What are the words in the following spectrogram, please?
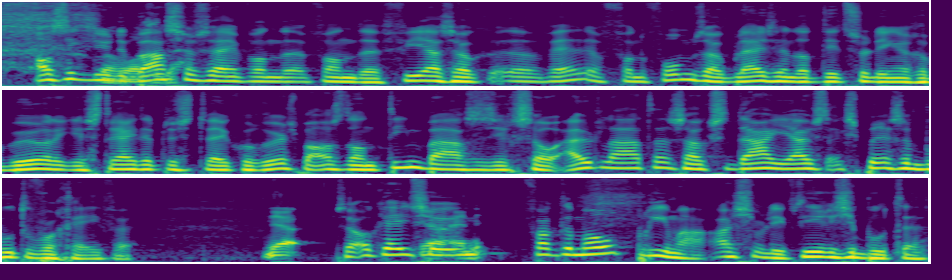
Als ik nu de baas zou zijn van de, van de FIA, zou ik, uh, van de FOM, zou ik blij zijn dat dit soort dingen gebeuren. Dat je strijd hebt tussen twee coureurs. Maar als dan teambazen zich zo uitlaten, zou ik ze daar juist expres een boete voor geven. Ja. Zo, oké, okay, ja, en... fuck them all, prima, alsjeblieft, hier is je boete.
